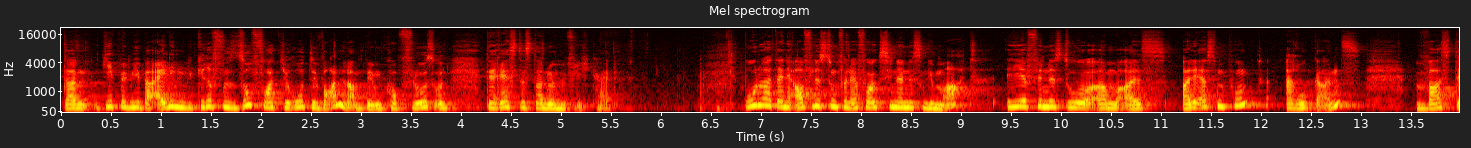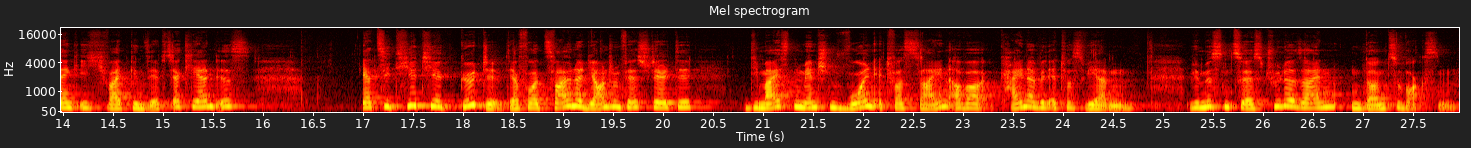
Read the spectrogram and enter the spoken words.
dann geht bei mir bei einigen Begriffen sofort die rote Warnlampe im Kopf los und der Rest ist dann nur Höflichkeit. Bodo hat eine Auflistung von Erfolgshindernissen gemacht. Hier findest du ähm, als allerersten Punkt Arroganz, was, denke ich, weitgehend selbsterklärend ist. Er zitiert hier Goethe, der vor 200 Jahren schon feststellte, die meisten Menschen wollen etwas sein, aber keiner will etwas werden. Wir müssen zuerst Schüler sein, um dann zu wachsen.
